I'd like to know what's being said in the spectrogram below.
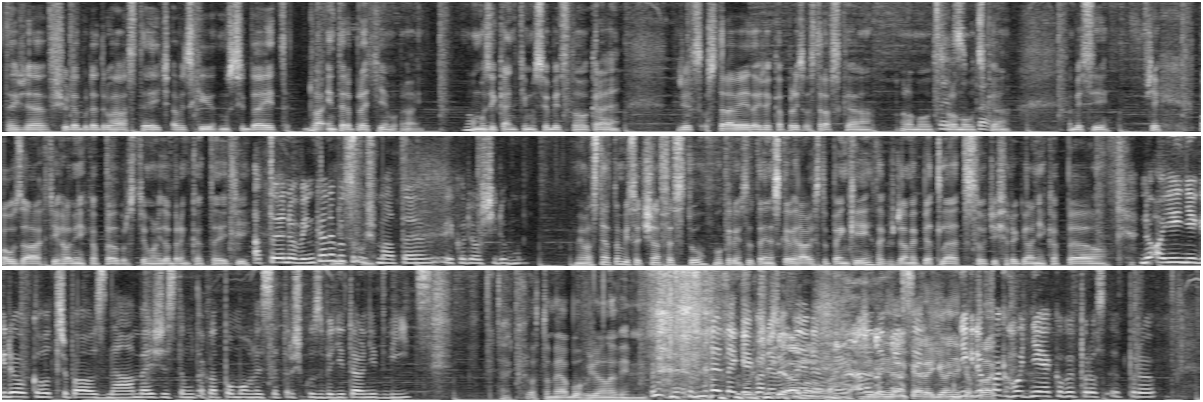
takže všude bude druhá stage a vždycky musí být dva interpreti, no, dva muzikanti musí být z toho kraje. Takže z Ostravy, takže kapely z Ostravska, Olomouc, super. aby si v těch pauzách těch hlavních kapel prostě mohli zabrenkat tady ti. A to je novinka, nebo to Myslím. už máte jako další dobu? My vlastně na tom Vysočina Festu, o kterém se tady dneska vyhráli stupenky, tak už dáme pět let, soutěž regionálních kapel. No a je někdo, koho třeba známe, že jste mu takhle pomohli se trošku zviditelnit víc? Tak o tom já bohužel nevím. ne, tak jako nevím, ale tak nějaká jestli někdo kapela- fakt hodně jakoby pro, pro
